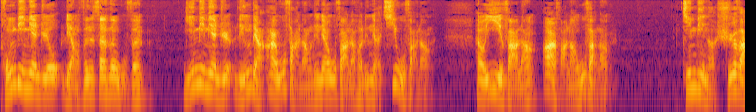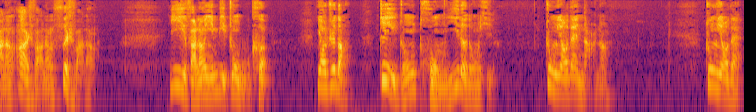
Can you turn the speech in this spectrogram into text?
铜币面值有两分、三分、五分，银币面值零点二五法郎、零点五法郎和零点七五法郎。还有一法郎、二法郎、五法郎，金币呢？十法郎、二十法郎、四十法郎。一法郎银币重五克。要知道，这种统一的东西重要在哪儿呢？重要在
